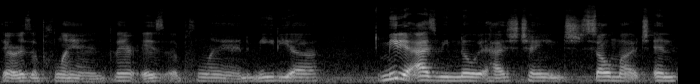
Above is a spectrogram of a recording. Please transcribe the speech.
There is a plan. There is a plan. Media media as we know it has changed so much and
